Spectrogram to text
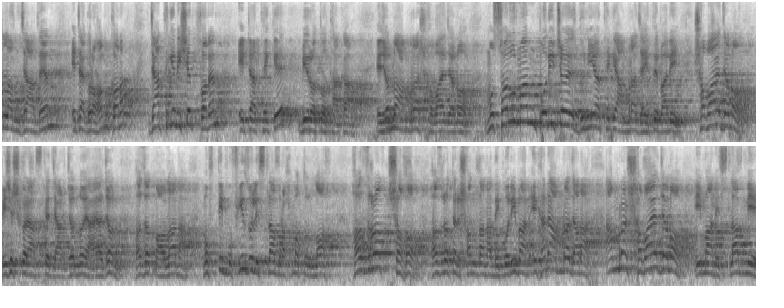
সাল্লাম যা দেন, এটা গ্রহণ করা। যা থেকে নিষেধ করেন, এটা থেকে বিরত থাকা। এজন্য আমরা সবাই যেন মুসলমান পরিচয়ে দুনিয়া থেকে আমরা যাইতে পারি। সবাই যেন, বিশেষ করে আজকে যার জন্যই আয়োজন হজরত মাওলানা মুফতি মুফিজুল ইসলাম রহমতুল্লাহ হজরত সহ হজরতের সন্তান আদি পরিবার, এখানে আমরা যারা, আমরা সবাই যেন ইমান ইসলাম নিয়ে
